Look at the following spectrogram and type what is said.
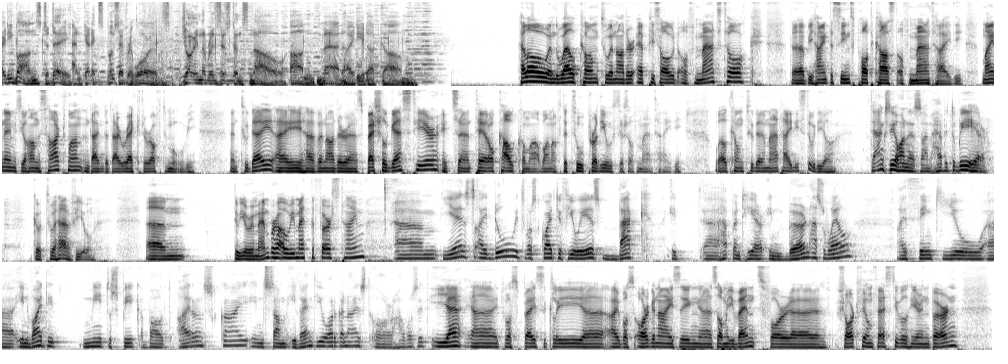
Buy Heidi Bonds today and get exclusive rewards. Join the resistance now on madheidi.com. Hello and welcome to another episode of Mad Talk, the behind the scenes podcast of Mad Heidi. My name is Johannes Hartmann and I'm the director of the movie. And today I have another uh, special guest here. It's uh, Tero Kaukomaa, one of the two producers of Mad Heidi. Welcome to the Mad Heidi studio. Thanks, Johannes. I'm happy to be here. Good to have you. Um, do you remember how we met the first time? Um, yes, I do. It was quite a few years back. It uh, happened here in Bern as well. I think you uh, invited me to speak about Iron Sky in some event you organized, or how was it? Yeah, uh, it was basically uh, I was organizing uh, some events for a short film festival here in Bern,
